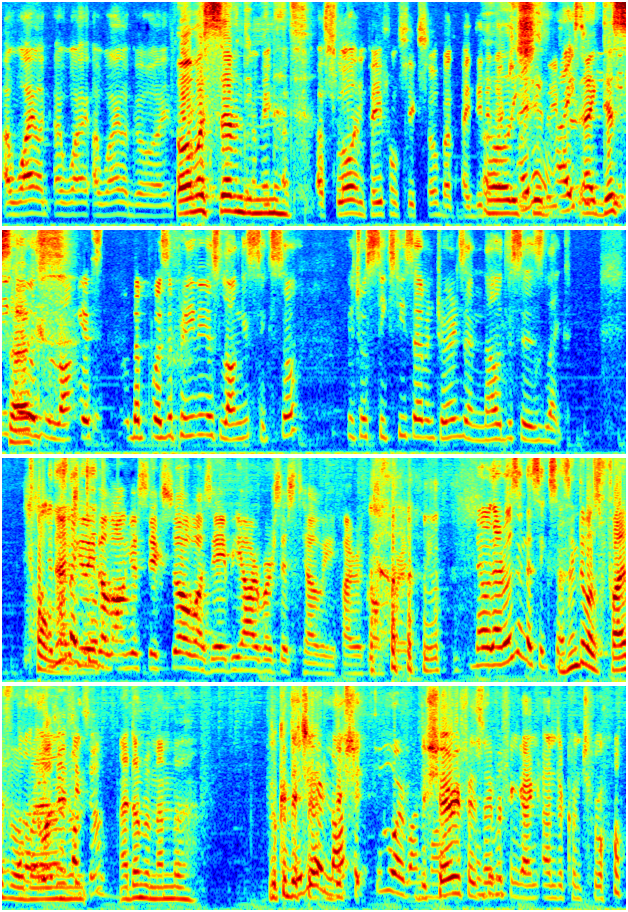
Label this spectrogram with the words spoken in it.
a while a while a while ago. I Almost 70 a, minutes. a slow and painful 6-0, but I didn't Holy I actually shit. think believe ICT Like, this PDK was sucks. the longest. That was the previous longest six so, which was sixty-seven turns, and now this is like. Oh It is my like Actually, two- the longest 6-0 was ABR versus Telly, if I recall correctly. no, that wasn't a six I think there was 5 0, Oh, but was I don't, it rem- I don't remember. Look at the, Maybe cha- the, lost sh- two or one. the sheriff has everything under control.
